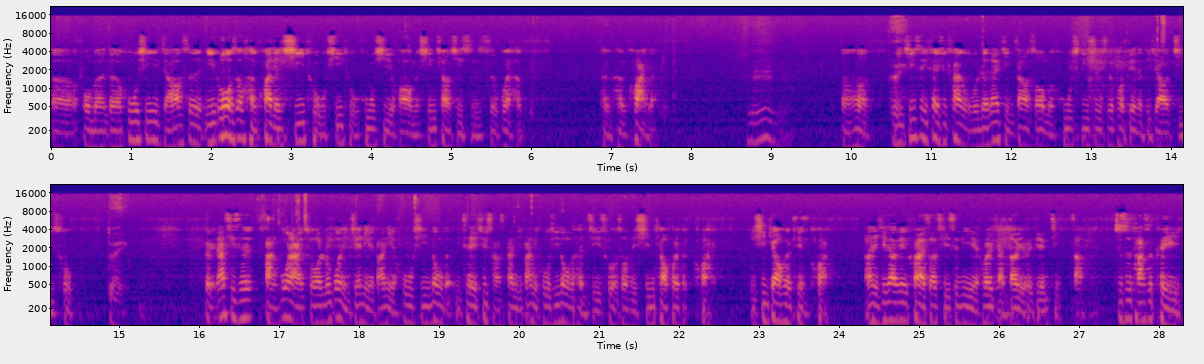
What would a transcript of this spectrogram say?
呃，我们的呼吸只要是你如果说很快的吸吐、吸吐呼吸的话，我们心跳其实是会很、很、很快的。嗯，然后你其实可以去看，我们人在紧张的时候，我们呼吸是不是会变得比较急促？对，对。那其实反过来说，如果你今天你把你的呼吸弄得，你可以去尝试看，你把你呼吸弄得很急促的时候，你心跳会很快，你心跳会变快。然后你心跳变快的时候，其实你也会感到有一点紧张。就是它是可以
